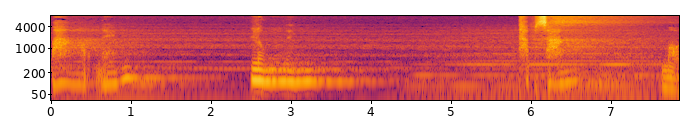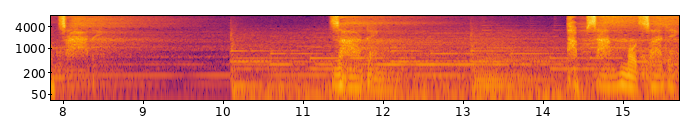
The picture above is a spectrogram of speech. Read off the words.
Ba ngọn nến lung linh, thắp sáng một gia đình gia đình thắp sáng một gia đình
